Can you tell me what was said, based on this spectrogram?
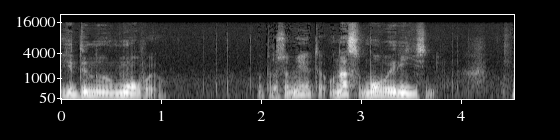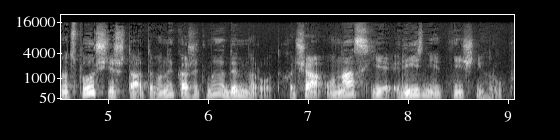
єдиною мовою. От розумієте, у нас мови різні. Ну, От Сполучені Штати вони кажуть, ми один народ. Хоча у нас є різні етнічні групи.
